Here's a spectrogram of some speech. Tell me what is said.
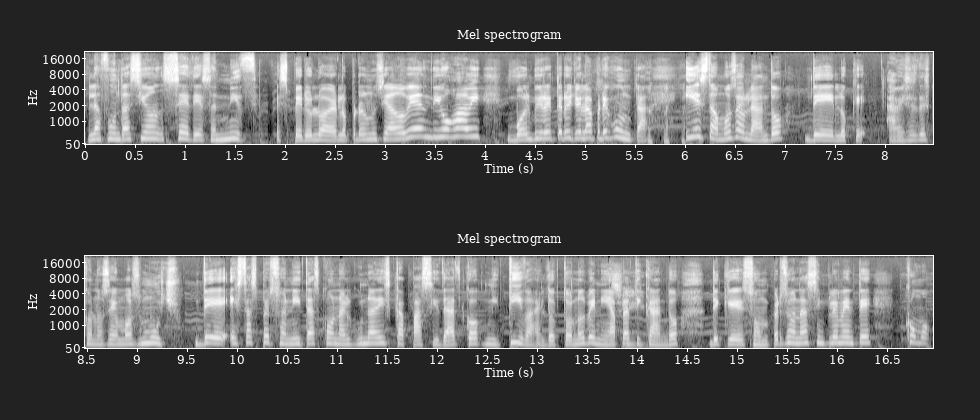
La fundación CEDESNID. Espero lo haberlo pronunciado bien, dijo Javi. Volví y reitero yo la pregunta. Y estamos hablando de lo que a veces desconocemos mucho, de estas personitas con alguna discapacidad cognitiva. El doctor nos venía platicando de que son personas simplemente como,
